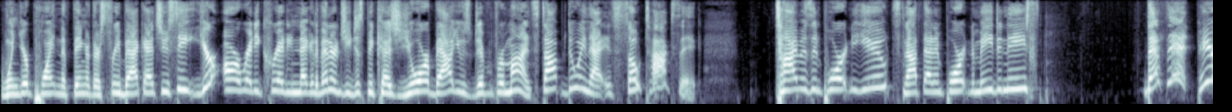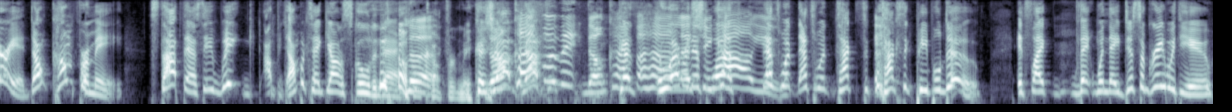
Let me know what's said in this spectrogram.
when you're pointing the finger there's three back at you see you're already creating negative energy just because your values are different from mine stop doing that it's so toxic time is important to you it's not that important to me denise that's it period don't come for me stop that see we i'm, I'm gonna take y'all to school today Look, Come for me. don't come for me. Don't come for her whoever unless this she was, call you. that's what that's what toxic, toxic people do. It's like they, when they disagree with you,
